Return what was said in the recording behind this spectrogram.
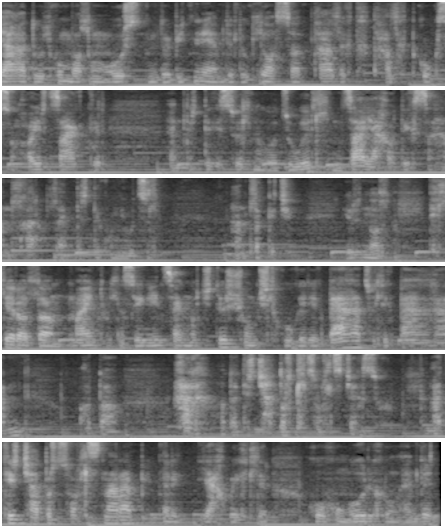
Яагаад үл хүн болгон өөрсдөндөө бидний амьдрал өглөө босоод таалагдах таалагдахгүй гэсэн хоёр зааг тэр амьдрдаг эсвэл нөгөө зүгээр л за яах вэ гэсэн хандлагаар амьдрдаг хүний үзэл хандлага гэж. Ер нь бол тэгэхээр бол mindfulness-ыг энэ цаг мөчтөр шөмжлөхгүйгээр яг байгаа зүйлийг байгаагаар нь одоо харах одоо тэр чадвартал суралцж байгаа гэсэн үг. А тэр чадварт суралцсанараа бид нар яах вэ гэхээр хүүхэн өөрийнхөө амьдрал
